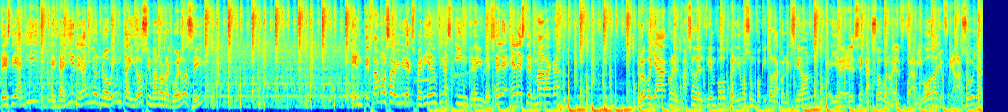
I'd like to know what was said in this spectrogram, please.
Desde allí, desde allí en el año 92, si mal no recuerdo, sí. Empezamos a vivir experiencias increíbles. Él, es de Málaga. Luego ya, con el paso del tiempo, perdimos un poquito la conexión. Él, él se casó, bueno, él fue a mi boda, yo fui a la suya.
